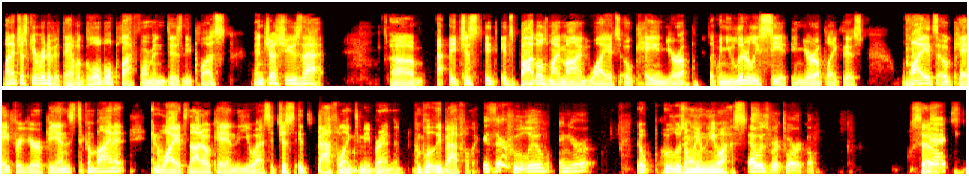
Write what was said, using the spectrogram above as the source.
Why not just get rid of it? They have a global platform in Disney Plus and just use that. Um, it just it it boggles my mind why it's okay in Europe. Like when you literally see it in Europe like this, why it's okay for Europeans to combine it and why it's not okay in the US. It just it's baffling to me, Brandon. Completely baffling. Is there Hulu in Europe? Nope, Hulu's only in the US. That was rhetorical. So Next.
